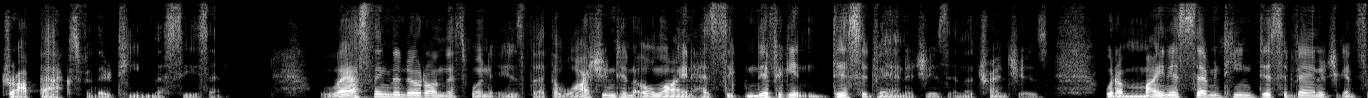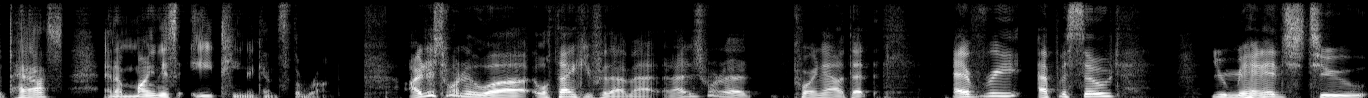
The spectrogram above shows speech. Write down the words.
dropbacks for their team this season. Last thing to note on this one is that the Washington O line has significant disadvantages in the trenches, with a minus 17 disadvantage against the pass and a minus 18 against the run. I just want to, uh, well, thank you for that, Matt. And I just want to point out that every episode you manage to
